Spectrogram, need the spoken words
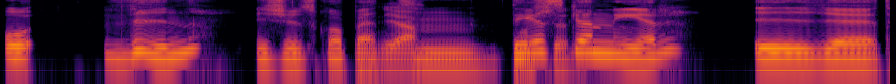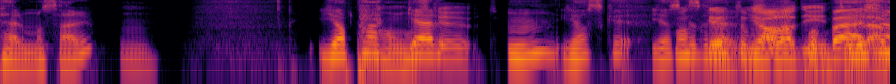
Och vin i kylskåpet, Ja. Mm, det ska ner i eh, termosar. Mm. Jag Ja, hon packar... ska ut. Mm, jag ska, jag ska, Hon ska dra ut och måla på berg.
